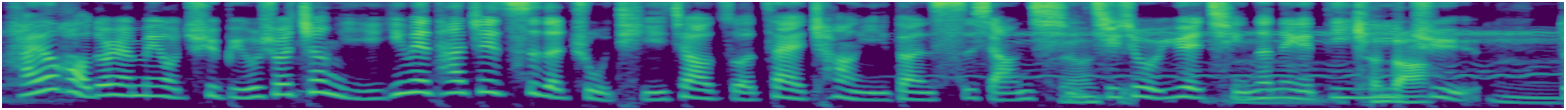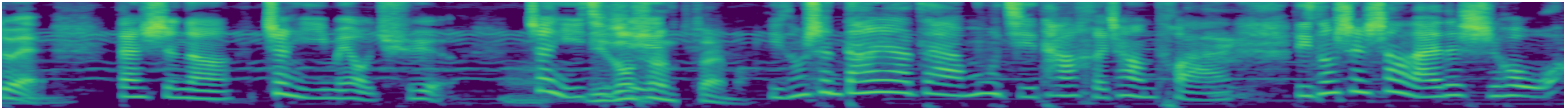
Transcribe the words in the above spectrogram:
还有好多人没有去，比如说郑怡，因为他这次的主题叫做“再唱一段思想起思”，想起其实就是乐琴的那个第一句。嗯，对但是呢，郑怡没有去，嗯郑怡其李宗盛在吗？李宗盛当然要在啊，木吉他合唱团。李宗盛上来的时候，哇，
